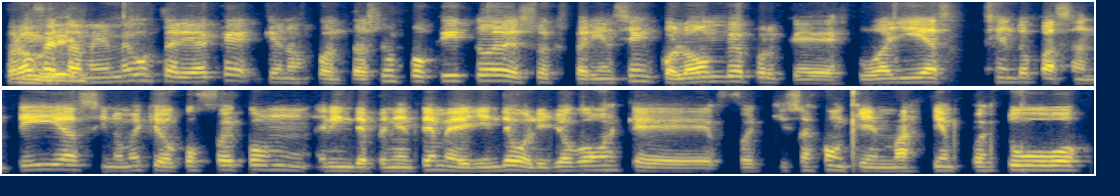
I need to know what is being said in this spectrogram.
Profe, también me gustaría que, que, nos contase un poquito de su experiencia en Colombia, porque estuvo allí haciendo pasantías, si no me equivoco fue con el Independiente de Medellín de Bolillo Gómez, que fue quizás con quien más tiempo estuvo,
